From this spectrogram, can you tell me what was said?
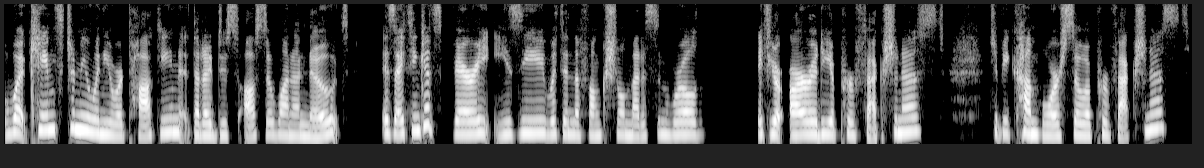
What came to me when you were talking that I just also want to note is I think it's very easy within the functional medicine world if you're already a perfectionist to become more so a perfectionist.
